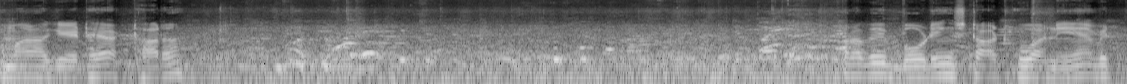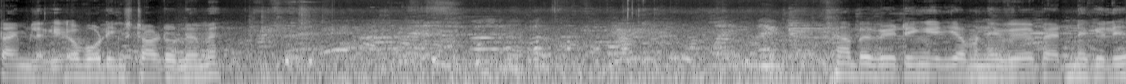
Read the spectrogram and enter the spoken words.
हमारा गेट है अट्ठारह और अभी बोर्डिंग स्टार्ट हुआ नहीं है, अभी टाइम लगेगा बोर्डिंग स्टार्ट होने में। यहाँ पे वेटिंग एरिया बने हुए हैं बैठने के लिए।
